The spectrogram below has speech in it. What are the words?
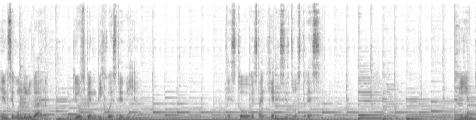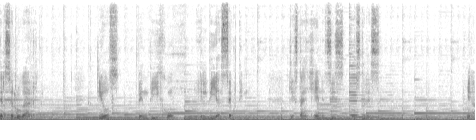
En segundo lugar, Dios bendijo este día. Esto está en Génesis 2.3. Y en tercer lugar, Dios bendijo el día séptimo, que está en Génesis 2.3. Mira,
